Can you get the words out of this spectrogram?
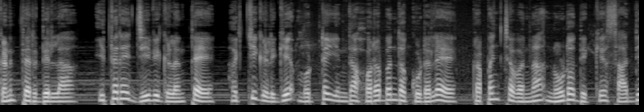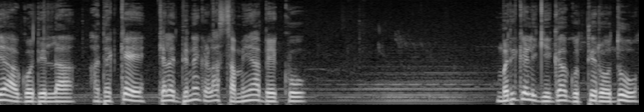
ಕಣ್ತೆರೆದಿಲ್ಲ. ಇತರೆ ಜೀವಿಗಳಂತೆ ಹಕ್ಕಿಗಳಿಗೆ ಮೊಟ್ಟೆಯಿಂದ ಹೊರಬಂದ ಕೂಡಲೇ ಪ್ರಪಂಚವನ್ನ ನೋಡೋದಿಕ್ಕೆ ಸಾಧ್ಯ ಆಗೋದಿಲ್ಲ. ಅದಕ್ಕೆ ಕೆಲ ದಿನಗಳ ಸಮಯ ಬೇಕು. ಮರಿಗಳಿಗೀಗ ಗೊತ್ತಿರೋದು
